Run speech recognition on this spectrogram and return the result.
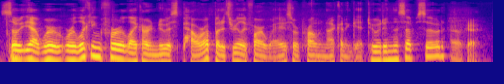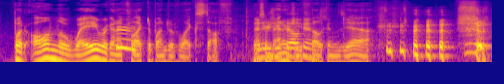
So yeah, we're we're looking for like our newest power up, but it's really far away, so we're probably not going to get to it in this episode. Okay. But on the way, we're going to collect a bunch of like stuff. There's some Energy energy falcons. falcons, yeah.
